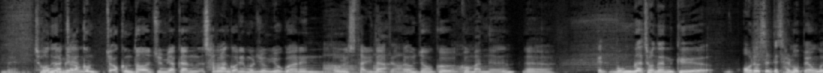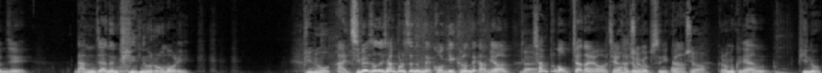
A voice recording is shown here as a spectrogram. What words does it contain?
네. 뭔가 저는 그냥 조금 조금 더 좀 약간 살랑거림을 좀 요구하는 아, 오늘 스타일이다. 아, 좀그 그 맞는. 네. 그러니까 뭔가 저는 그 어렸을 때 잘못 배운 건지 남자는 비누로 머리. 비누 아니 집에서는 샴푸를 쓰는데 거기 그런 데 가면 네. 샴푸가 없잖아요. 제가 없죠. 가져온 게 없으니까. 없죠. 그러면 그냥 비누.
